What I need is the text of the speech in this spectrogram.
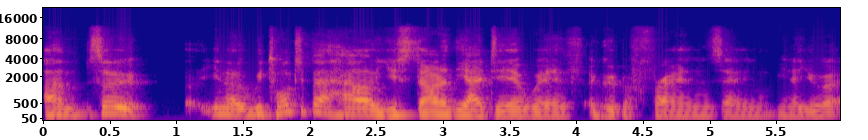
um, so you know we talked about how you started the idea with a group of friends and you know you were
